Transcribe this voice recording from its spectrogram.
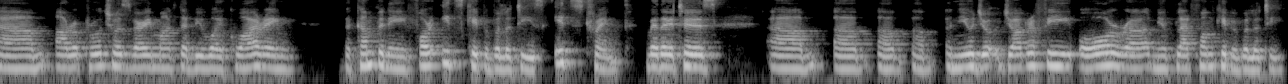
um, our approach was very much that we were acquiring the company for its capabilities, its strength, whether it is um, a, a, a, new ge- geography or a new platform capability.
